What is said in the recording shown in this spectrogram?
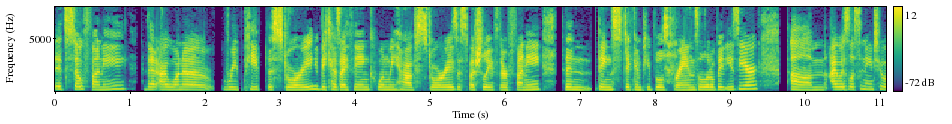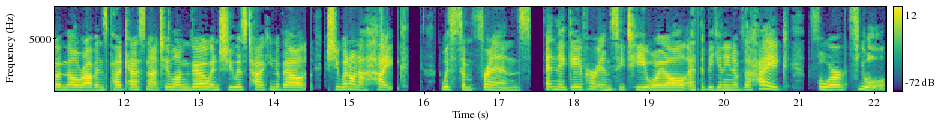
it's so funny that I want to repeat the story because I think when we have stories, especially if they're funny, then things stick in people's brains a little bit easier. Um, I was listening to a Mel Robbins podcast not too long ago, and she was talking about she went on a hike with some friends and they gave her MCT oil at the beginning of the hike for fuel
